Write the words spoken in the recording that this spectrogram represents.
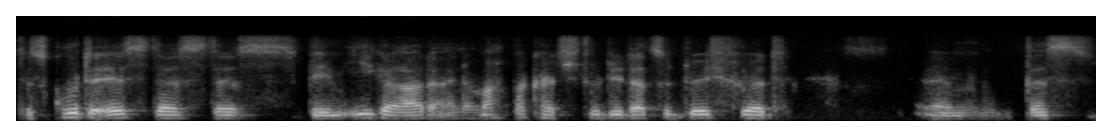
Das Gute ist, dass das BMI gerade eine Machbarkeitsstudie dazu durchführt, ähm, dass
